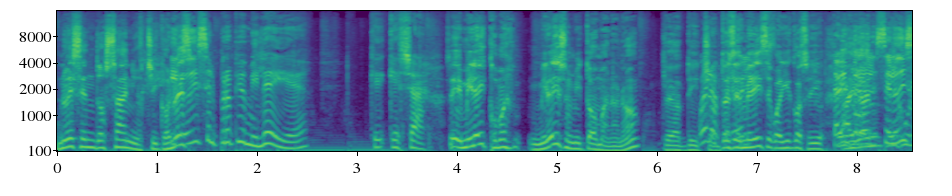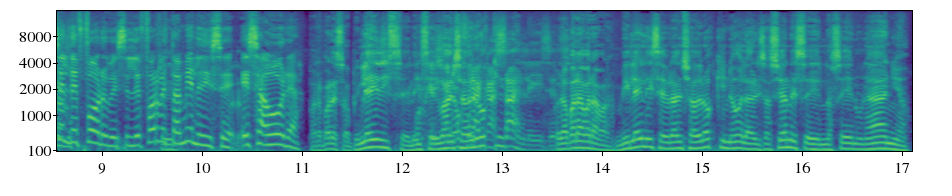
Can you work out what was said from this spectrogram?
No es en dos años, chicos. y No lo es, dice el propio Milei, ¿eh? Que, que ya. sí, Milei, como es, Milei es un mitómano, ¿no? Te has dicho. Bueno, entonces él- dice cualquier cosa. digo, Está bien, "Ay, pero Iván, se lo dice el de Forbes. El de Forbes Sí. también le dice, es ahora. Para, para eso. Milei dice, le Porque dice si Iván no Jadrowski. Pero para, para, para. Milei le dice Iván Jadrowski, no, la realización es, eh, no sé, en un año.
